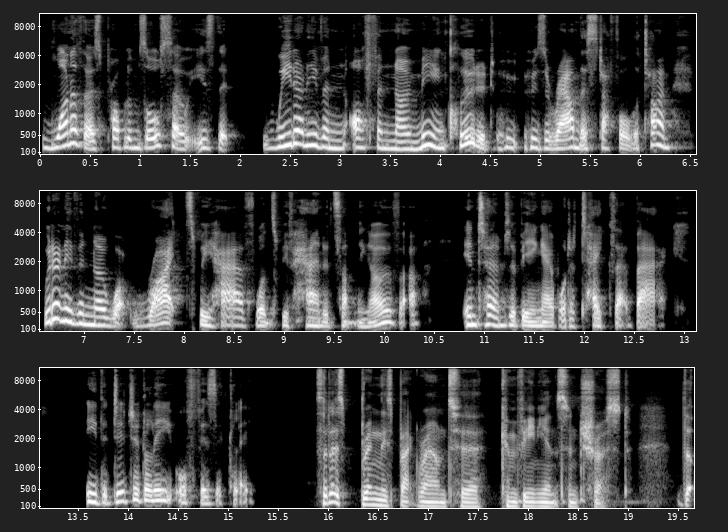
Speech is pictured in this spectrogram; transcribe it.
one of those problems also is that we don't even often know, me included, who, who's around this stuff all the time, we don't even know what rights we have once we've handed something over in terms of being able to take that back, either digitally or physically. So let's bring this back round to convenience and trust. The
